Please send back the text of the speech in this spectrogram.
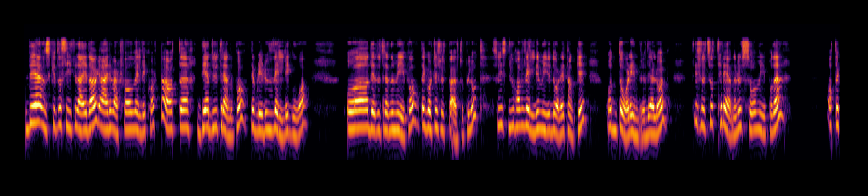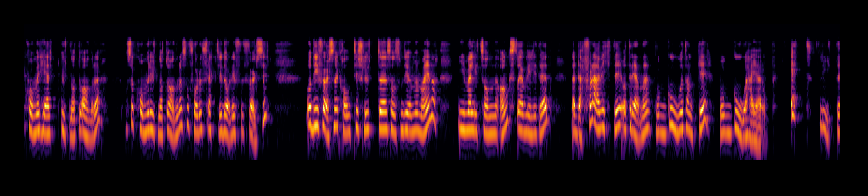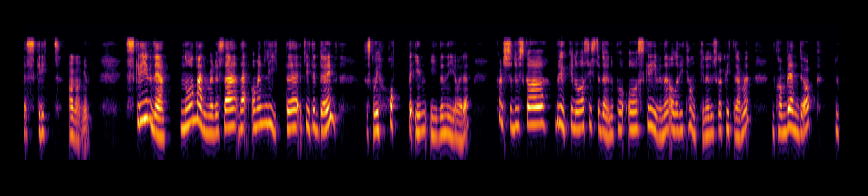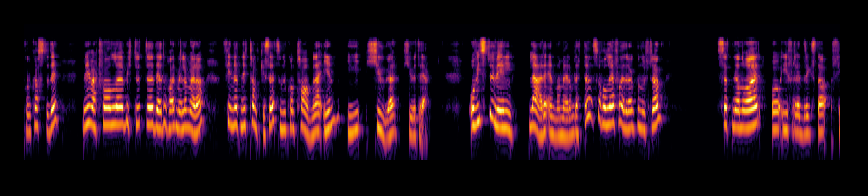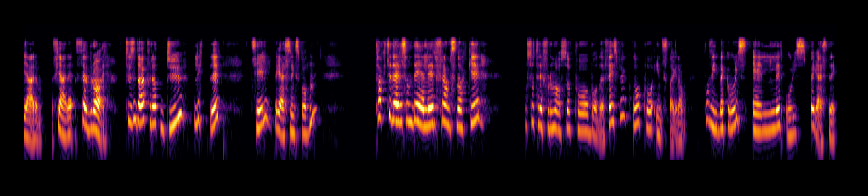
det jeg ønsket å si til deg i dag, er i hvert fall veldig kort da, at eh, det du trener på, det blir du veldig god av. Og det du trener mye på, det går til slutt på autopilot. Så hvis du har veldig mye dårlige tanker og dårlig indre dialog, til slutt så trener du så mye på det at det kommer helt uten at du aner det. og så kommer det uten at du aner det, så får du fryktelig dårlige følelser. Og de følelsene kan til slutt, eh, sånn som de gjør med meg, da, gi meg litt sånn angst, og jeg blir litt redd. Det er derfor det er viktig å trene på gode tanker og gode heiarop. Ett lite skritt av gangen. Skriv ned. Nå nærmer det seg det Om lite, et lite døgn så skal vi hoppe inn i det nye året. Kanskje du skal bruke nå siste døgnet på å skrive ned alle de tankene du skal kvitte deg med. Du kan brenne de opp, du kan kaste de, men i hvert fall eh, bytte ut eh, det du har mellom øra. Finne et nytt tankesett som du kan ta med deg inn i 2023. Og hvis du vil lære enda mer om dette, så holder jeg foredrag på Nordstrand 17.1. og i Fredrikstad 4.2. Tusen takk for at du lytter til Begeistringspodden. Takk til dere som deler, framsnakker. Og så treffer du meg også på både Facebook og på Instagram på Vibeke Ols eller Ols Begeistring.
